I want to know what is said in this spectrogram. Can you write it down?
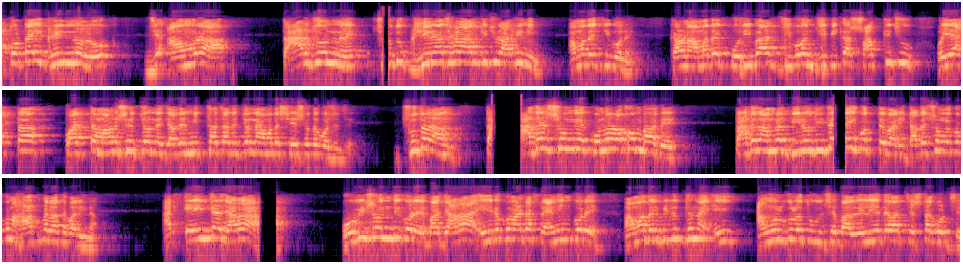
এতটাই ঘৃণ্য লোক যে আমরা তার জন্য শুধু ঘৃণা ছাড়া আর কিছু রাখিনি আমাদের জীবনে। কারণ আমাদের পরিবার, জীবন, জীবিকা সবকিছু ওই একটা, কয়েকটা মানুষের জন্য, যাদের মিথ্যাচারের জন্য আমাদের শেষ হতে বসেছে। সুতরাং তাদের সঙ্গে কোনো রকম ভাবে তাদের আমরা বিরোধিতাই করতে পারি, তাদের সঙ্গে কখনো হাত মেলাতে পারি না। আর এইটা যারা অভিসন্ধি করে বা যারা এইরকম একটা প্ল্যানিং করে আমাদের বিরুদ্ধে না এই আঙুলগুলো তুলছে বা লেলিয়ে দেওয়ার চেষ্টা করছে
